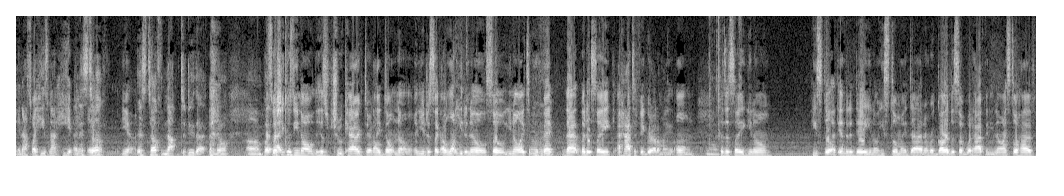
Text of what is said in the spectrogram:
and that's why he's not here. And it's tough. Yeah. it's tough not to do that, you know. Um, but Especially because you know his true character, and I don't know, and you're just like, I want you to know, so you know, like to Mhm. prevent that. But it's like I had to figure it out on my own, Mm. because it's like you know, he's still at the end of the day, you know, he's still my dad, and regardless of what happened, you know, I still have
